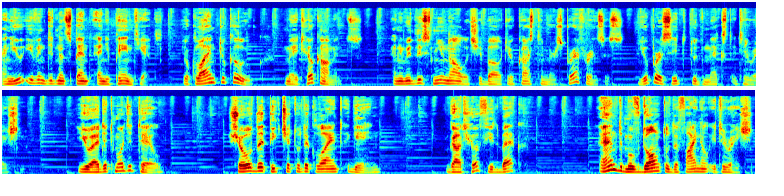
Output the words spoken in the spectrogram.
and you even did not spend any paint yet. Your client took a look, made her comments, and with this new knowledge about your customer's preferences, you proceed to the next iteration. You added more detail, showed the picture to the client again, got her feedback, and moved on to the final iteration.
